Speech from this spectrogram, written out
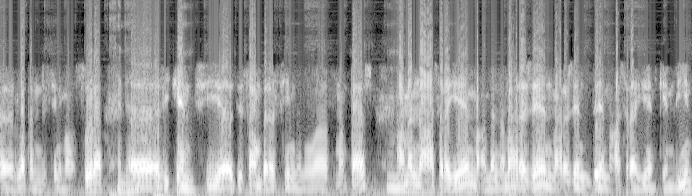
الوطني للسينما والصورة آه اللي كانت في ديسمبر 2018 عملنا 10 أيام عملنا مهرجان مهرجان دام 10 أيام كاملين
